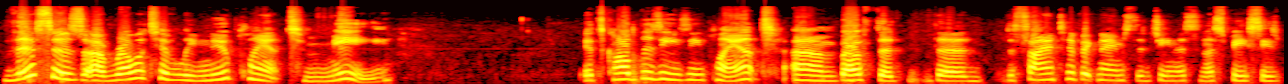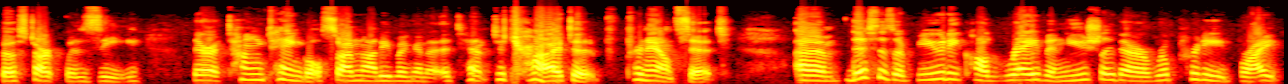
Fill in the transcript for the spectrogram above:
This is a relatively new plant to me. It's called the ZZ plant. Um, both the, the, the scientific names, the genus and the species, both start with Z. They're a tongue tangle, so I'm not even going to attempt to try to pronounce it. Um, this is a beauty called Raven. Usually they're a real pretty bright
